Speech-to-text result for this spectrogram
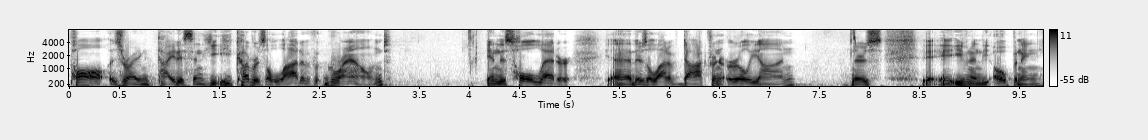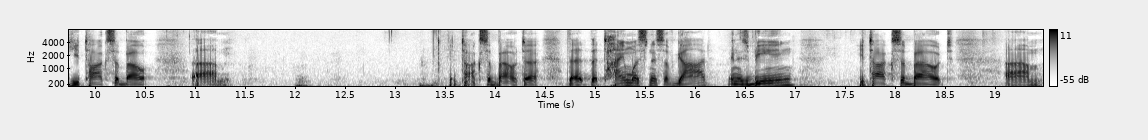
Paul is writing Titus, and he, he covers a lot of ground in this whole letter. Uh, there's a lot of doctrine early on. There's even in the opening, he talks about um, he talks about uh, the, the timelessness of God in his being. He talks about um,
